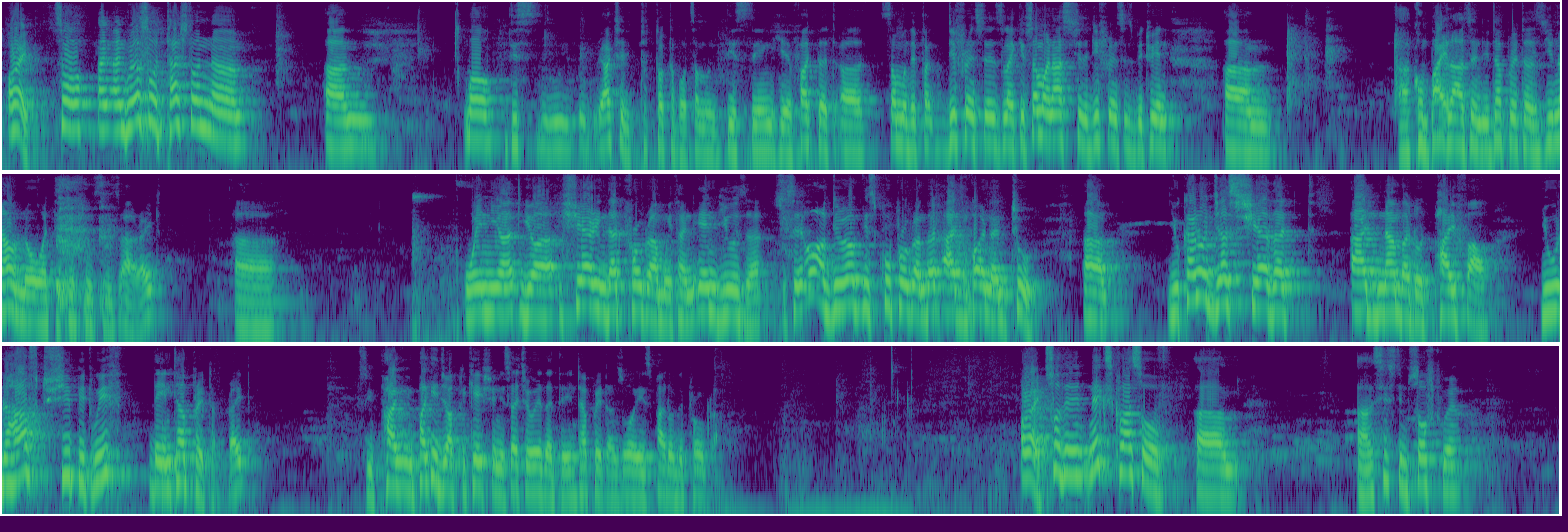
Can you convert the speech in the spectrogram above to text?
All right, so, and, and, we also touched on, um, um, well, this, we actually talked about some of this thing here, the fact that uh, some of the differences, like if someone asks you the differences between um, uh, compilers and interpreters, you now know what the differences are, right? Uh, when you're, you're sharing that program with an end user, you say, oh, I've developed this cool program that adds one and two. Uh, you cannot just share that add number.py file. You would have to ship it with the interpreter, right? So you, pack, you package your application in such a way that the interpreter is always part of the program. All right, so the next class of um, uh, system software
